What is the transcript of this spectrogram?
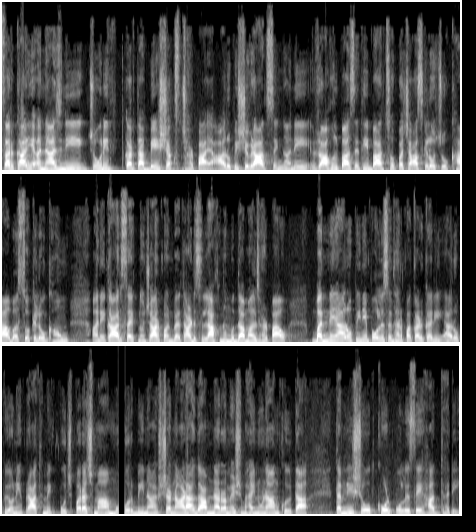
સરકારી અનાજની ચોરી કરતા બે શખ્સ ઝડપાયા. આરોપી શિવરાજસિંહ અને રાહુલ પાસેથી પાંચસો પચાસ કિલો ચોખા, બસો કિલો ઘઉં અને કાર સહિતનો ચાર પોઈન્ટ બેતાળીસ લાખનો મુદ્દામાલ ઝડપાયો. બંને આરોપીને પોલીસે ધરપકડ કરી. આરોપીઓની પ્રાથમિક પૂછપરછમાં મોરબીના શનાળા ગામના રમેશભાઈનું નામ ખુલતા તેમની શોધખોળ પોલીસે હાથ ધરી.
